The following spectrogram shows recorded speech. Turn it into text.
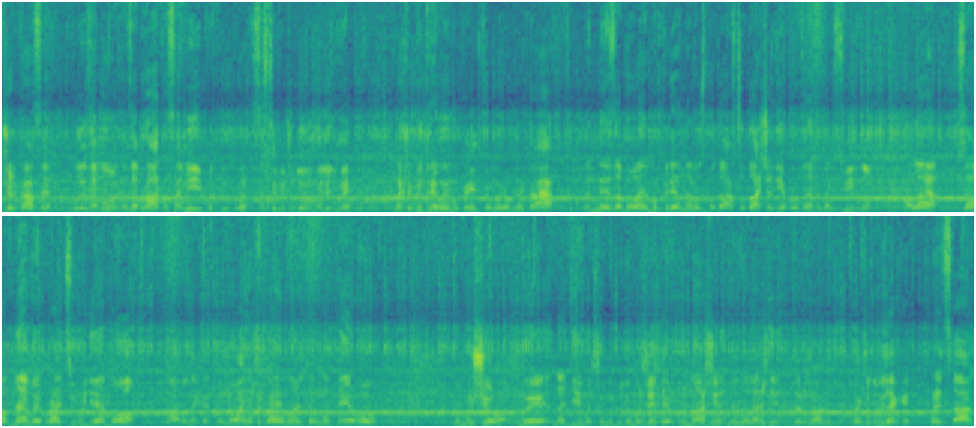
в Черкаси, коли замовите, забрати самі і поспілкуватися з цими чудовими людьми. Так що підтримуємо українського виробника, не забуваємо кренне господарство. Да, зараз є проблеми там з але все одне ми працюємо. Да, велике споживання, шукаємо альтернативу. Тому що ми надіємося, що ми будемо жити у нашій незалежній державі. Так що, друзяки, предстарт,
